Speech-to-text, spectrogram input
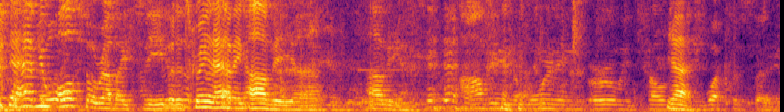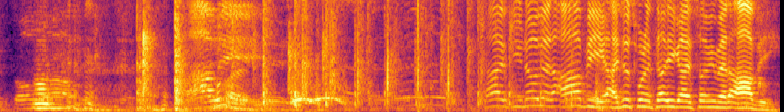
It's good to have you also, Rabbi Tzvi, but it's great having Avi. Uh, Avi. Avi in the morning early tells Yes. me what to say. It's all Avi. Avi. Guys, you know that Avi, I just want to tell you guys something about Avi.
